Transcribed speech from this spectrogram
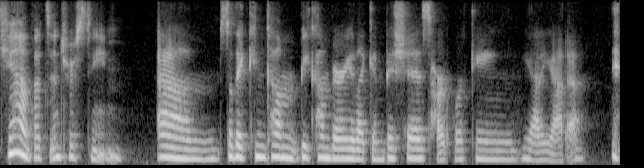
Yeah, that's interesting. Um, so they can come become very like ambitious, hardworking, yada yada.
